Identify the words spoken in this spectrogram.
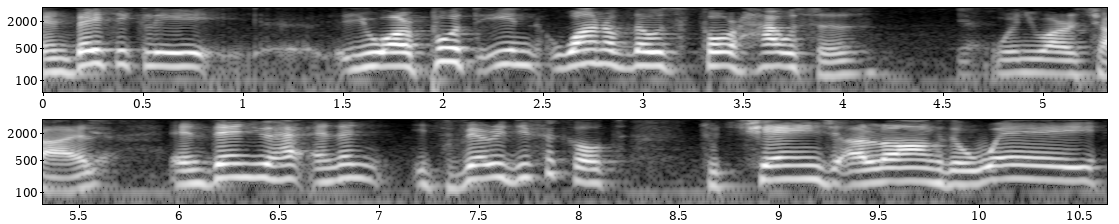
and basically you are put in one of those four houses when you are a child, and then you ha- and then it's very difficult to change along the way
